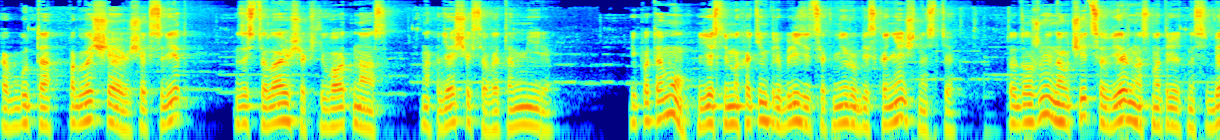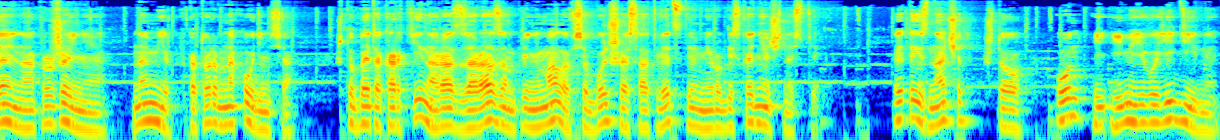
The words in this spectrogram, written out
как будто поглощающих свет, застилающих его от нас, находящихся в этом мире. И потому, если мы хотим приблизиться к миру бесконечности, то должны научиться верно смотреть на себя и на окружение, на мир, в котором находимся – чтобы эта картина раз за разом принимала все большее соответствие миру бесконечности. Это и значит, что он и имя его едины.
